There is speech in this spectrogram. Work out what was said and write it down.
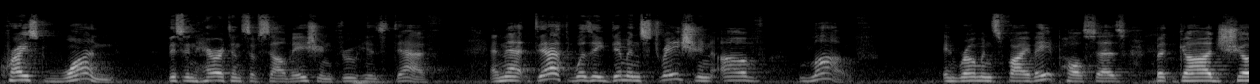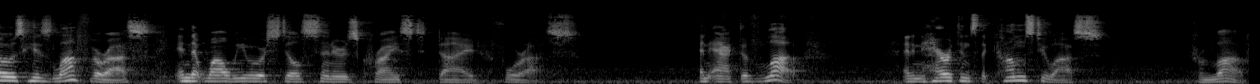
Christ won this inheritance of salvation through his death. And that death was a demonstration of love. In Romans 5 8, Paul says, But God shows his love for us in that while we were still sinners, Christ died for us. An act of love, an inheritance that comes to us from love.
